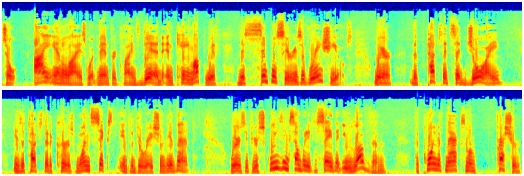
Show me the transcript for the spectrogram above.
So I analyzed what Manfred Clynes did and came up with this simple series of ratios, where the touch that said joy is a touch that occurs one sixth into the duration of the event. Whereas if you're squeezing somebody to say that you love them, the point of maximum pressure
